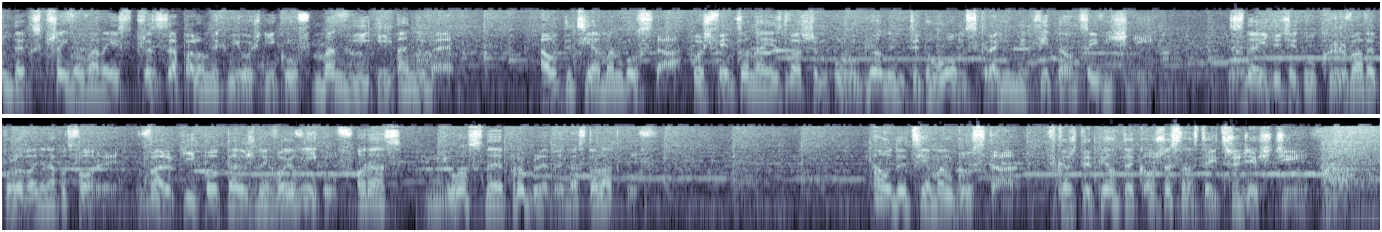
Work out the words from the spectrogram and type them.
Indeks przejmowane jest przez zapalonych miłośników mangi i anime. Audycja Mangusta poświęcona jest waszym ulubionym tytułom z krainy kwitnącej wiśni. Znajdziecie tu krwawe polowania na potwory, walki potężnych wojowników oraz miłosne problemy nastolatków. Audycja Mangusta w każdy piątek o 16.30.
